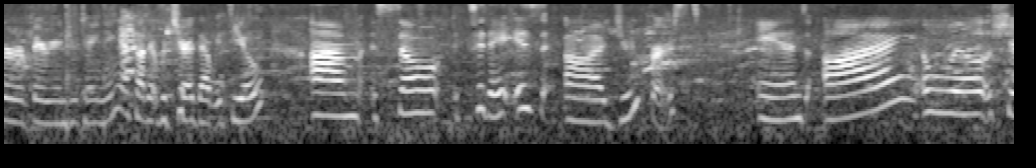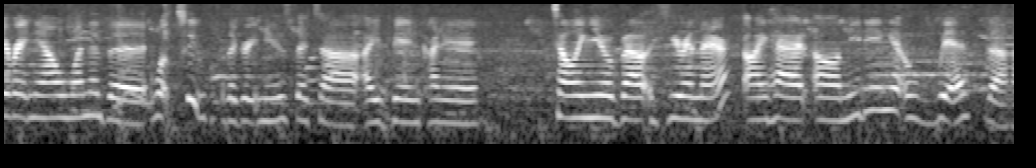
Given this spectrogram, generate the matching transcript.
were very entertaining. I thought I would share that with you. Um, so today is uh, June 1st and I will share right now one of the, well two of the great news that uh, I've been kind of telling you about here and there. I had a meeting with the,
